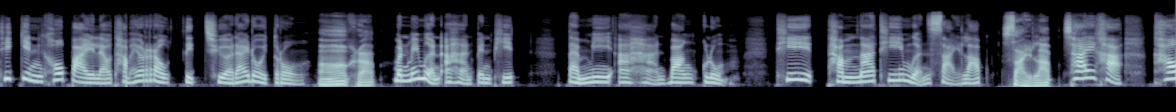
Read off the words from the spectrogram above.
ที่กินเข้าไปแล้วทำให้เราติดเชื้อได้โดยตรง อ๋อครับ มันไม่เหมือนอาหารเป็นพิษ แต่มีอาหารบางกลุ่ม ที่ทำหน้าที่เหมือนสายลับ สายลับ ใช่ค่ะ เข้า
